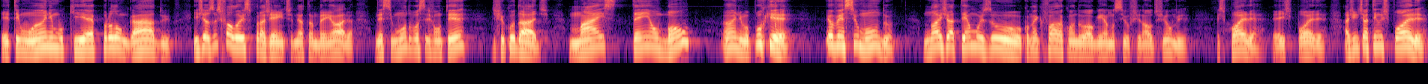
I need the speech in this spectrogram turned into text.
Ele tem um ânimo que é prolongado. E Jesus falou isso para a gente né, também: olha, nesse mundo vocês vão ter dificuldade, mas tenham bom ânimo. Por quê? Eu venci o mundo. Nós já temos o. Como é que fala quando alguém anuncia o final do filme? Spoiler? É spoiler. A gente já tem um spoiler.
